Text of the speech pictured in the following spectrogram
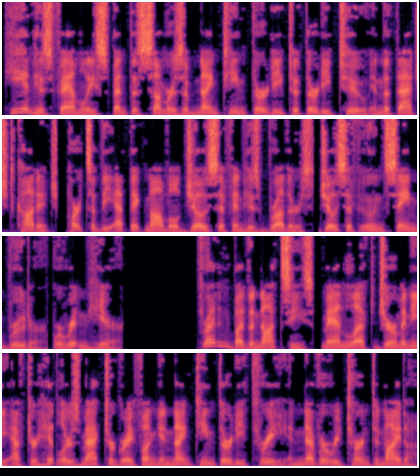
He and his family spent the summers of 1930–32 in the thatched cottage. Parts of the epic novel Joseph and His Brothers Joseph und Brüder were written here. Threatened by the Nazis, Mann left Germany after Hitler's Machtergreifung in 1933 and never returned to Nida.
